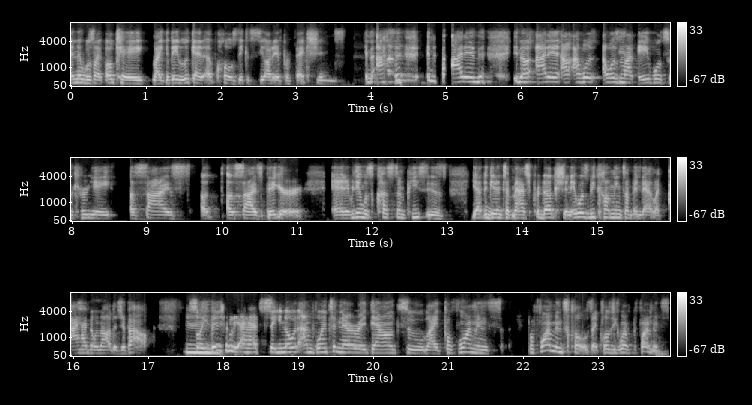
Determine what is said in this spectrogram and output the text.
and it was like okay like if they look at it up close they could see all the imperfections and I and I didn't you know I didn't I, I was I was not able to create a size a, a, size bigger. And everything was custom pieces. You had to get into mass production. It was becoming something that like i had no knowledge about. Mm-hmm. so eventually i had to say you know what? I'm going to narrow it down to like performance performance clothes like clothes you wear performance.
